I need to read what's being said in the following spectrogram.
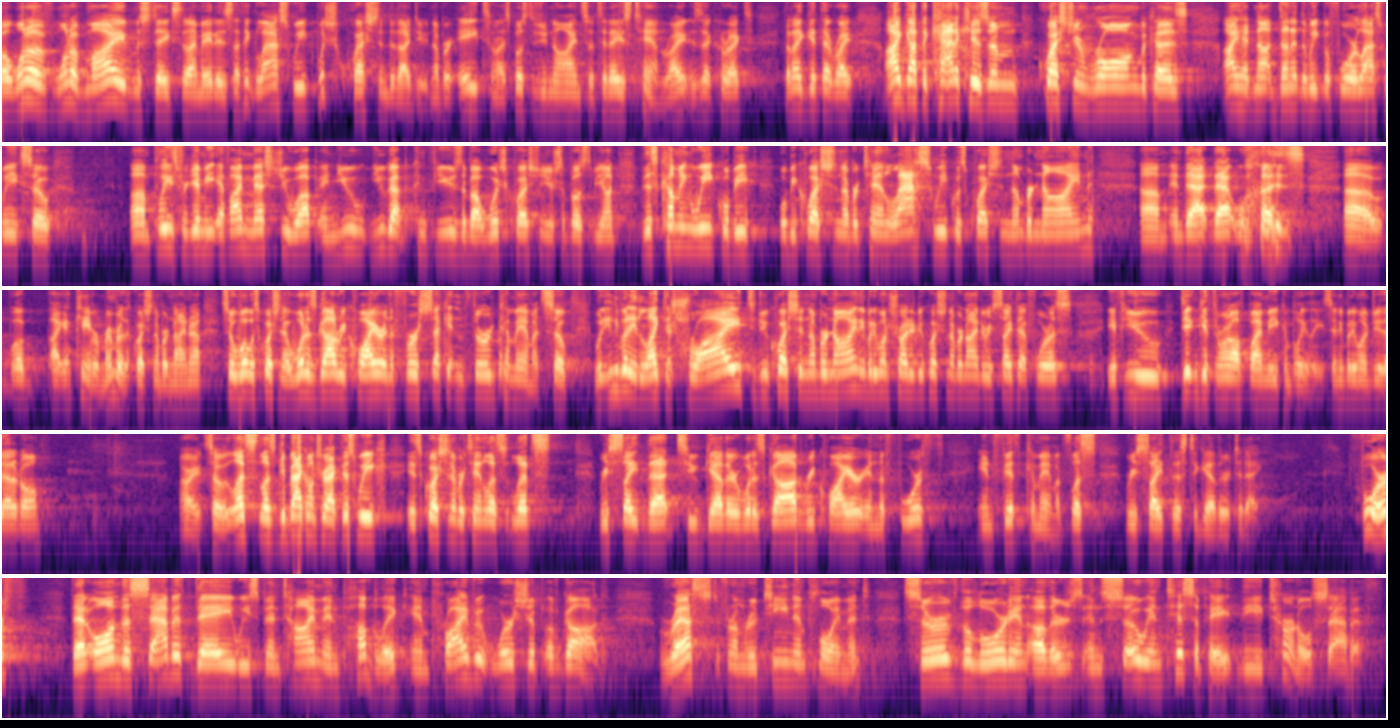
Well, one of, one of my mistakes that I made is I think last week, which question did I do? Number eight, when I was supposed to do nine, so today's 10, right? Is that correct? Did I get that right? I got the catechism question wrong because I had not done it the week before last week, so um, please forgive me if I messed you up and you, you got confused about which question you're supposed to be on. This coming week will be, will be question number 10. Last week was question number nine, um, and that, that was uh, well, I can't even remember the question number nine now. So, what was question? What does God require in the first, second, and third commandments? So, would anybody like to try to do question number nine? Anybody want to try to do question number nine to recite that for us? If you didn't get thrown off by me completely, does anybody want to do that at all? All right. So let's let's get back on track. This week is question number ten. Let's let's recite that together. What does God require in the fourth and fifth commandments? Let's recite this together today. Fourth that on the Sabbath day we spend time in public and private worship of God, rest from routine employment, serve the Lord and others, and so anticipate the eternal Sabbath.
